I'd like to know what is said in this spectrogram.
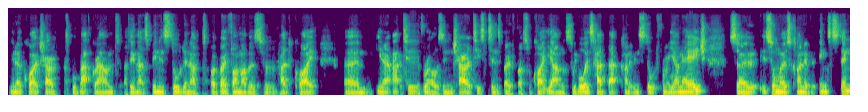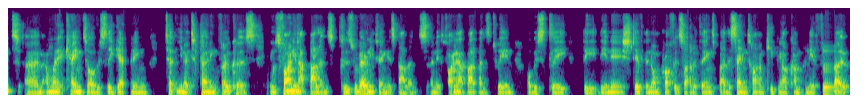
you know quite a charitable background. I think that's been installed in us by both our mothers who have had quite um, you know active roles in charities since both of us were quite young. So we've always had that kind of installed from a young age. So it's almost kind of instinct. Um, and when it came to obviously getting to, you know turning focus, it was finding that balance because with anything it's balance, and it's finding that balance between obviously the the initiative, the non-profit side of things, but at the same time keeping our company afloat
